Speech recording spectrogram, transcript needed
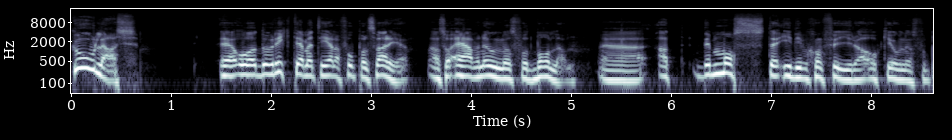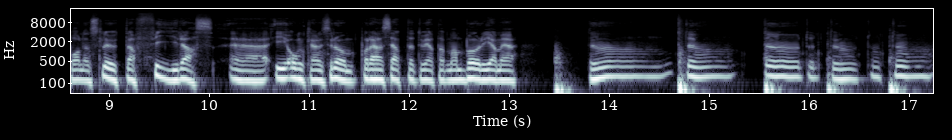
Gulasch. Eh, och då riktar jag mig till hela fotbollssverige. Alltså även ungdomsfotbollen. Eh, att det måste i division 4 och i ungdomsfotbollen sluta firas eh, i omklädningsrum på det här sättet. Du vet att man börjar med dun, dun, dun, dun, dun, dun, dun.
